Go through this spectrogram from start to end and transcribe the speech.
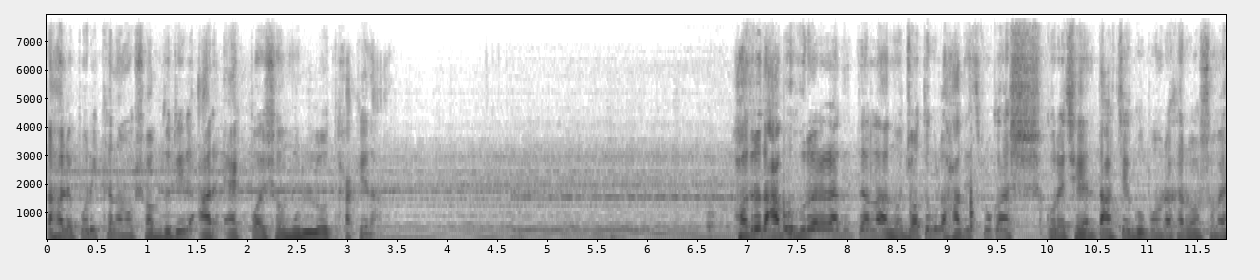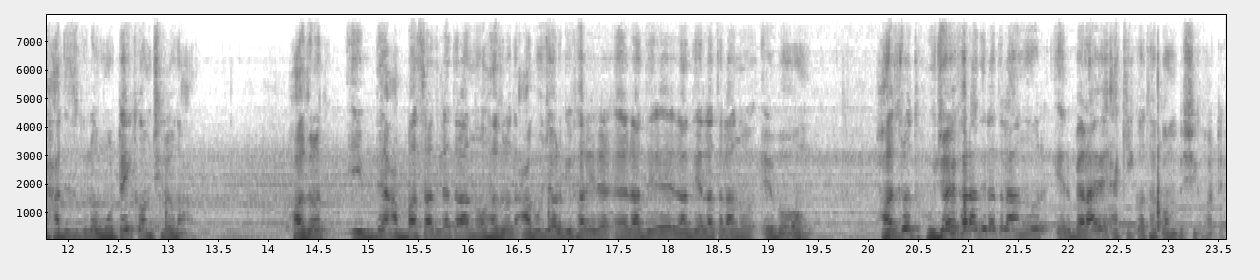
তাহলে পরীক্ষা নামক শব্দটির আর এক পয়সা মূল্য থাকে না। হজরত আবু হুরারা রাদিতাল্লাহ যতগুলো হাদিস প্রকাশ করেছেন, তার চেয়ে গোপন রাখার রহস্যময় হাদিসগুলো মোটেই কম ছিল না। হজরত ইবনে আব্বাস রাদিল্লাহ তালানু হজরত আবু জর গিফারি রাদি রাদি আল্লাহ তালানু এবং হজরত হুজাইফা রাদিল্লাহ তালানুর এর বেলায় একই কথা কম বেশি ঘটে।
